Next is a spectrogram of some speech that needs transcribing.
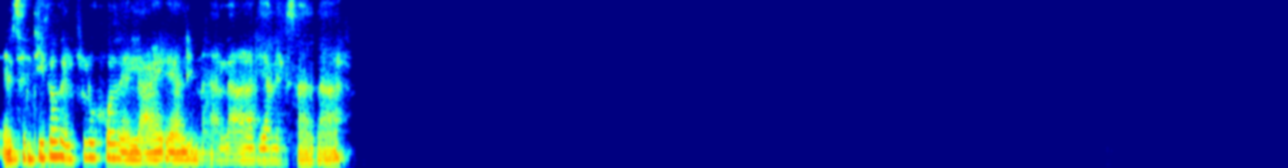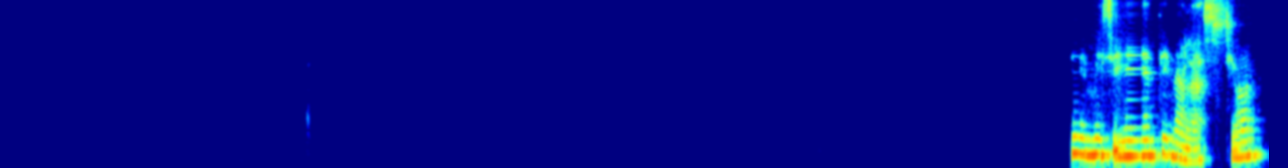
el sentido del flujo del aire al inhalar y al exhalar. En mi siguiente inhalación,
